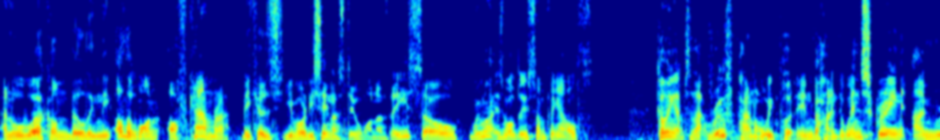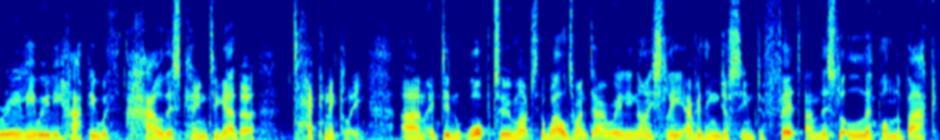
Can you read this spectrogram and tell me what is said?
and we'll work on building the other one off camera because you've already seen us do one of these so we might as well do something else. Coming up to that roof panel we put in behind the windscreen, I'm really, really happy with how this came together technically. Um, it didn't warp too much, the welds went down really nicely, everything just seemed to fit, and this little lip on the back,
